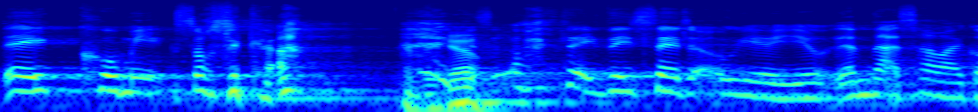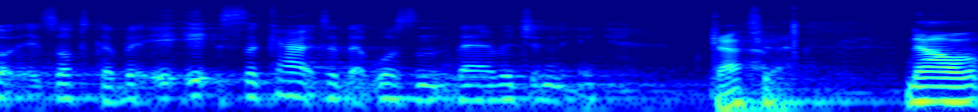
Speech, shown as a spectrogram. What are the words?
they call me Exotica. There we go. they, they said, oh, yeah, you, and that's how I got Exotica, but it, it's the character that wasn't there originally. Gotcha. Now,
